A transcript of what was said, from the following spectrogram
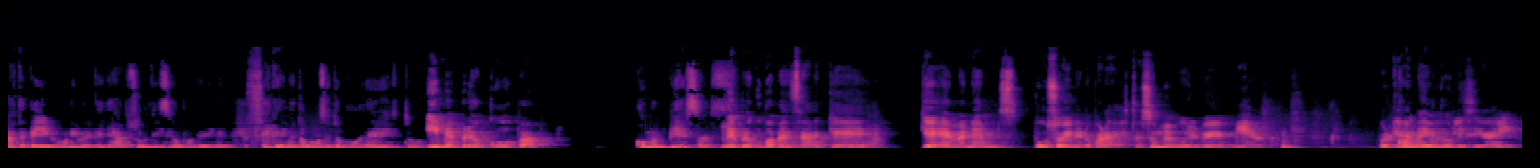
hasta que llega a un nivel que ya es absurdísimo. Porque dime, es que dime tú cómo se te ocurre esto. Y me preocupa, ¿Cómo empiezas? me preocupa pensar que, que M&M's puso dinero para esto. Eso me vuelve mierda. Porque era medio publicidad ahí.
